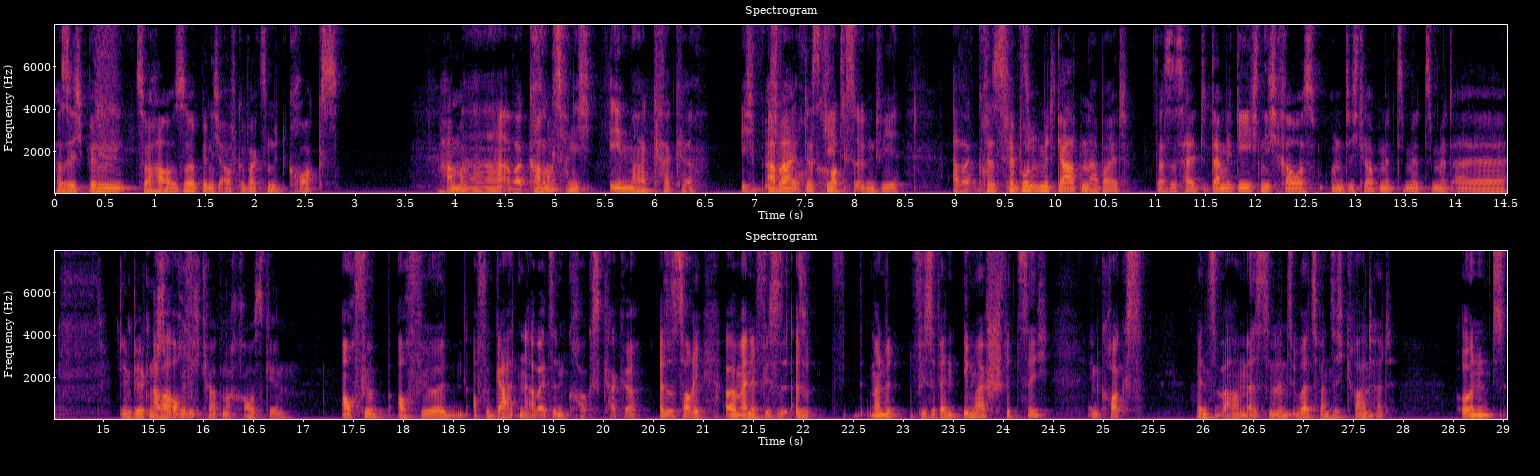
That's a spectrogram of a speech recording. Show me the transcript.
Also ich bin zu Hause, bin ich aufgewachsen mit Crocs. Hammer. Ah, aber Crocs Hammer. fand ich immer kacke. Ich, ich Aber war auch das Crocs irgendwie. Aber Crocs Das ist verbunden so, mit Gartenarbeit. Das ist halt, damit gehe ich nicht raus. Und ich glaube, mit, mit, mit äh, dem Birkenstock würde ich gerade noch rausgehen. auch für, auch für, auch für Gartenarbeit sind Crocs kacke. Also sorry, aber meine Füße, also man wird, Füße werden immer schwitzig in Crocs, wenn es warm ist, Mhm. wenn es über 20 Grad hat. Und,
